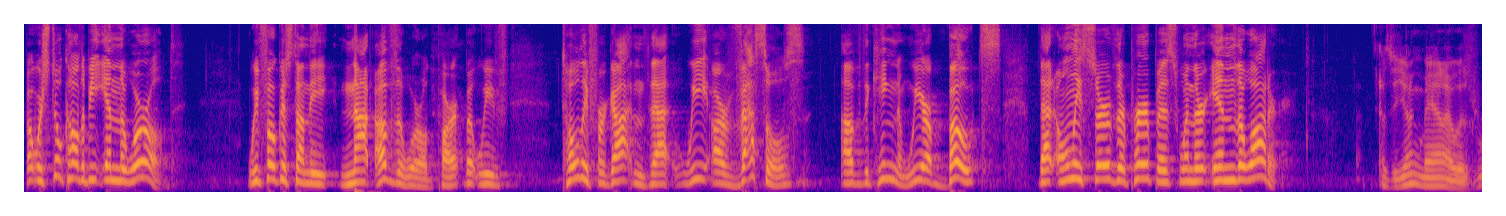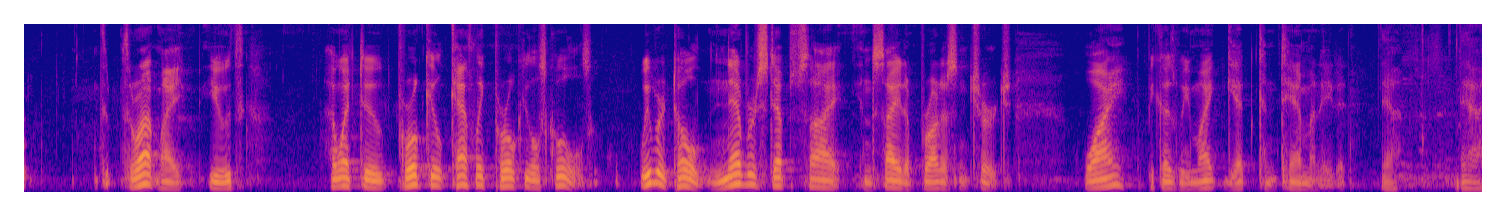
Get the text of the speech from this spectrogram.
But we're still called to be in the world. We focused on the not of the world part, but we've totally forgotten that we are vessels of the kingdom. We are boats that only serve their purpose when they're in the water. As a young man, I was, th- throughout my youth, I went to parochial, Catholic parochial schools. We were told never step inside a Protestant church. Why? Because we might get contaminated. Yeah. Yeah.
